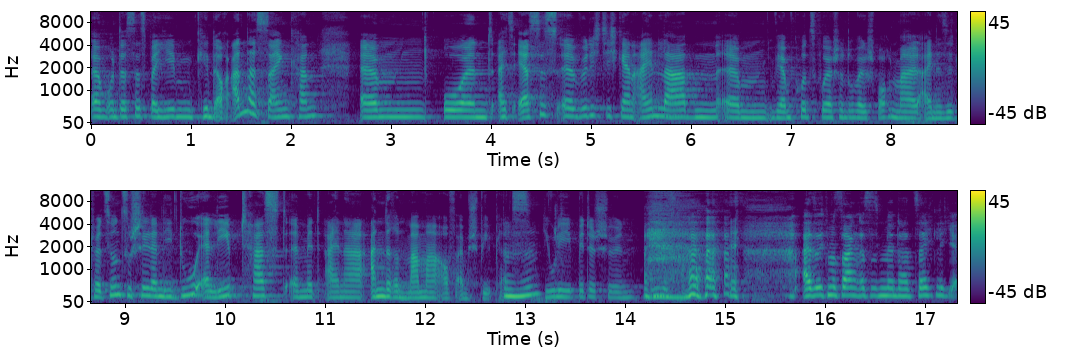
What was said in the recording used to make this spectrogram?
ähm, und dass das bei jedem Kind auch anders sein kann. Ähm, und als erstes äh, würde ich dich gerne einladen, ähm, wir haben kurz vorher schon drüber gesprochen, mal eine Situation zu schildern, die du erlebt hast äh, mit einer anderen Mama auf einem Spielplatz. Mhm. Juli, bitteschön. Also ich muss sagen, es ist mir tatsächlich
